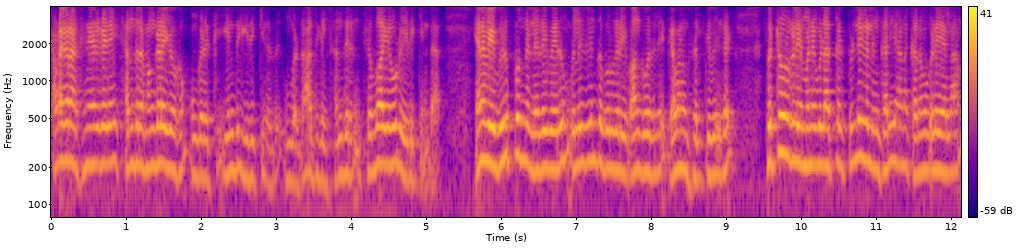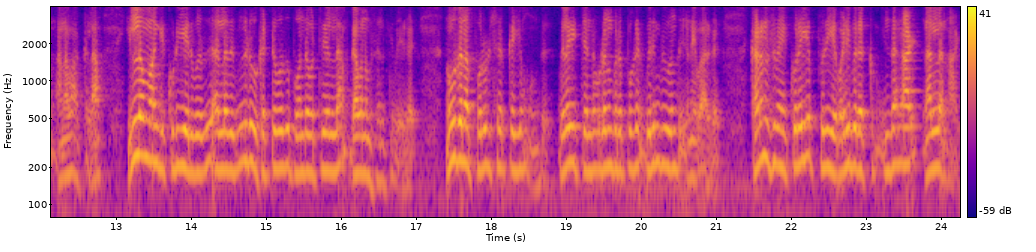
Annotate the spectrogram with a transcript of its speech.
கடகராசி நேர்களே சந்திர மங்கள யோகம் உங்களுக்கு இன்று இருக்கிறது. உங்கள் ராசியில் சந்திரன் செவ்வாயோடு இருக்கின்றார். எனவே விருப்பங்கள் நிறைவேறும். விலையுயர்ந்த பொருட்களை வாங்குவதிலே கவனம் செலுத்துவீர்கள். பெற்றோர்களின் மனைவிழாக்கள் பிள்ளைகளின் கல்யாண கனவுகளை எல்லாம் நனவாக்கலாம். இல்லம் வாங்கி குடியேறுவது அல்லது வீடு கட்டுவது போன்றவற்றையெல்லாம் கவனம் செலுத்துவீர்கள். நூதன பொருள் சேர்க்கையும் உண்டு. விலகிச் சென்ற உடன்பிறப்புகள் விரும்பி வந்து இணைவார்கள். கடன் சுமை குறைய புதிய வழிபிறக்கும் இந்த நாள் நல்ல நாள்.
